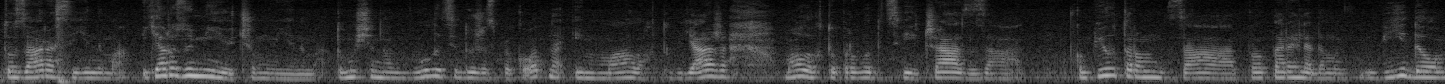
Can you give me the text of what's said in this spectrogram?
то зараз її нема. Я розумію, чому її нема, тому що на вулиці дуже спекотно і мало хто в'яже, мало хто проводить свій час за комп'ютером, за переглядами відео.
